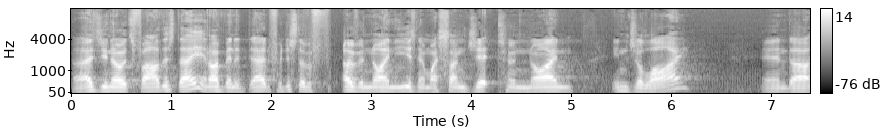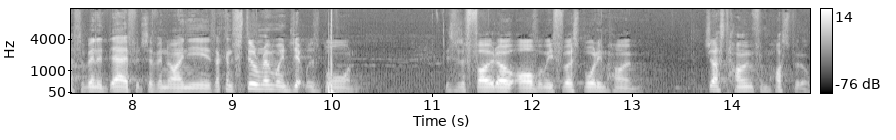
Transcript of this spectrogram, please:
Uh, as you know, it's Father's Day, and I've been a dad for just over, over nine years now. My son Jet turned nine in July, and uh, so I've been a dad for just over nine years. I can still remember when Jet was born. This is a photo of when we first brought him home, just home from hospital.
